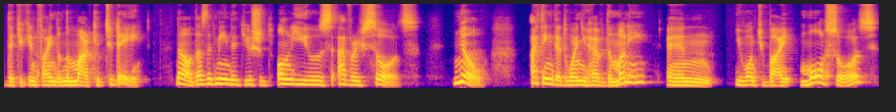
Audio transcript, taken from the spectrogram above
that you can find on the market today. Now, does that mean that you should only use average swords? No. I think that when you have the money and you want to buy more swords,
